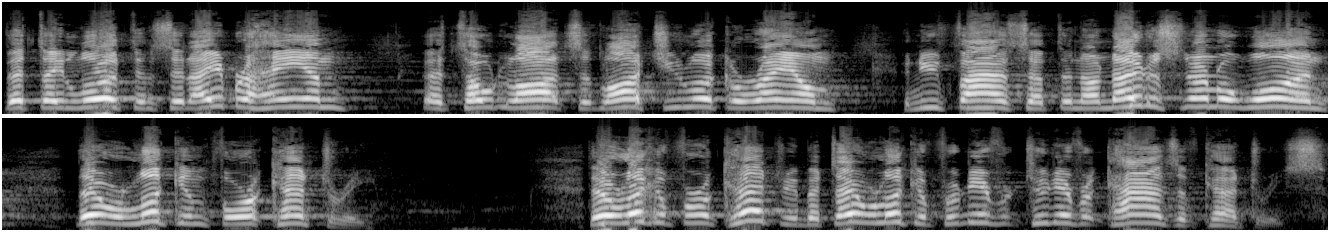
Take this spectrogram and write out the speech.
that they looked and said, Abraham uh, told Lot, said, Lot, you look around and you find something. Now, notice number one, they were looking for a country. They were looking for a country, but they were looking for different, two different kinds of countries.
